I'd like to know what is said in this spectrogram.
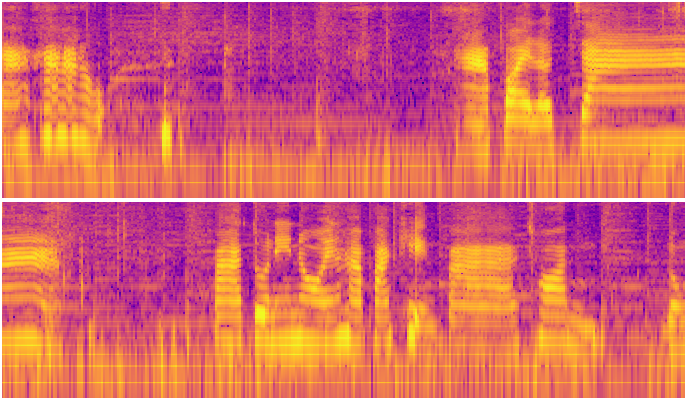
นาข้าวอ่าปล่อยแล้วจ้า ปลาตัวน้อยๆนะคะ ปลาเข่งปลาช่อนลง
